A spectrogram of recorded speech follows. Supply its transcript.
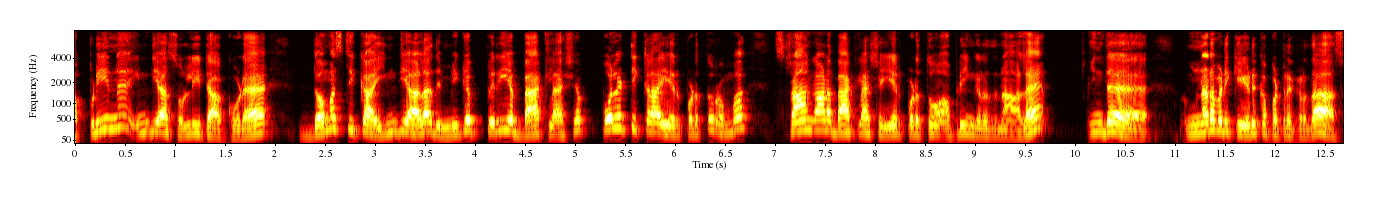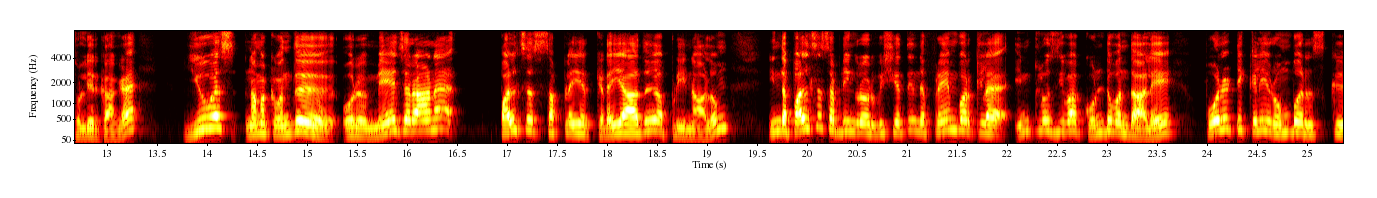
அப்படின்னு இந்தியா சொல்லிட்டா கூட டொமஸ்டிக்கா இந்தியாவில் அது மிகப்பெரிய பேக்லாஷை பொலிட்டிக்கலாக ஏற்படுத்தும் ரொம்ப ஸ்ட்ராங்கான பேக்லாஷை ஏற்படுத்தும் அப்படிங்கிறதுனால இந்த நடவடிக்கை எடுக்கப்பட்டிருக்கிறதா சொல்லியிருக்காங்க. யூஎஸ் நமக்கு வந்து ஒரு மேஜரான பல்சஸ் சப்ளையர் கிடையாது அப்படின்னாலும் இந்த பல்சஸ் அப்படிங்கிற ஒரு விஷயத்தை இந்த ஃப்ரேம் ஒர்க்கில் இன்க்ளூசிவாக கொண்டு வந்தாலே பொலிட்டிக்கலி ரொம்ப ரிஸ்க்கு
